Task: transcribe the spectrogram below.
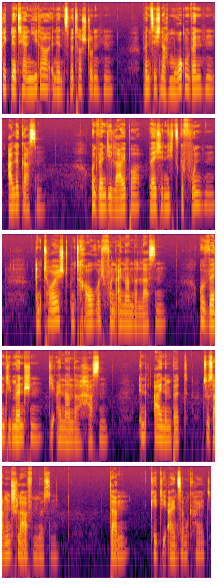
Regnet hernieder in den Zwitterstunden, wenn sich nach Morgen wenden alle Gassen, und wenn die Leiber, welche nichts gefunden, enttäuscht und traurig voneinander lassen, und wenn die Menschen, die einander hassen, in einem Bett zusammen schlafen müssen, dann geht die Einsamkeit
